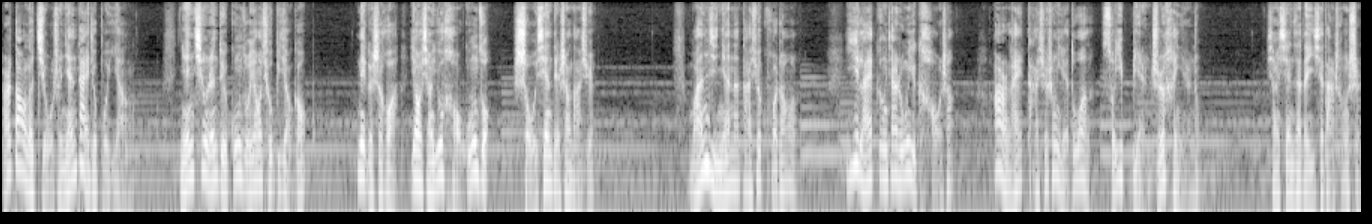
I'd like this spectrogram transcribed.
而到了九十年代就不一样了，年轻人对工作要求比较高，那个时候啊，要想有好工作，首先得上大学。晚几年呢，大学扩招了，一来更加容易考上。二来大学生也多了，所以贬值很严重。像现在的一些大城市，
